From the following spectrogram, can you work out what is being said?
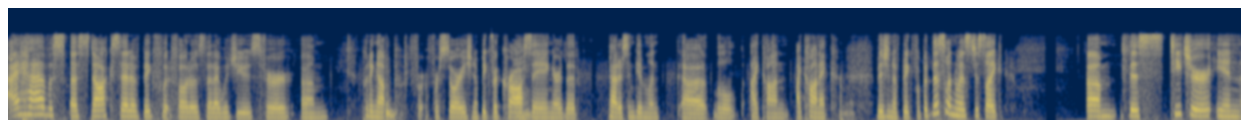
I have a stock set of Bigfoot photos that I would use for um, putting up for, for stories. You know, Bigfoot Crossing or the Patterson Gimlin uh, little icon, iconic vision of Bigfoot. But this one was just like um, this teacher in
